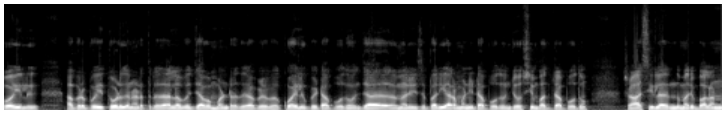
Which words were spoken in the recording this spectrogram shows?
கோயில் அப்புறம் போய் தொழுகை நடத்துறது அதில் போய் ஜெபம் பண்ணுறது அப்புறம் கோயிலுக்கு போயிட்டா போதும் ஜ மாதிரி பரிகாரம் பண்ணிட்டா போதும் ஜோசியம் பார்த்துட்டா போதும் ராசியில் இந்த மாதிரி பலன்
